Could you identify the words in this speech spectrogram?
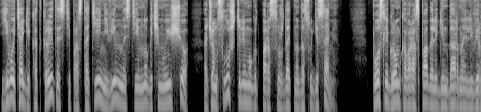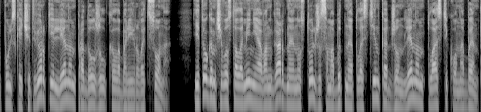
его тяге к открытости, простоте, невинности и много чему еще, о чем слушатели могут порассуждать на досуге сами. После громкого распада легендарной ливерпульской четверки Леннон продолжил коллаборировать Сона. Итогом чего стала менее авангардная, но столь же самобытная пластинка «Джон Леннон Пластик on a Band»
